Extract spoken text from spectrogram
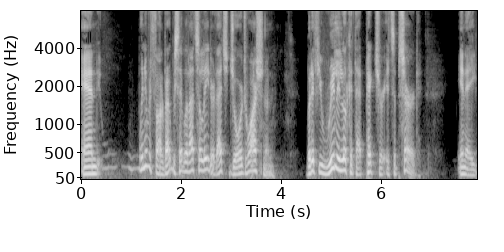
And we never thought about it. We said, well, that's a leader. That's George Washington. But if you really look at that picture, it's absurd. In a,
